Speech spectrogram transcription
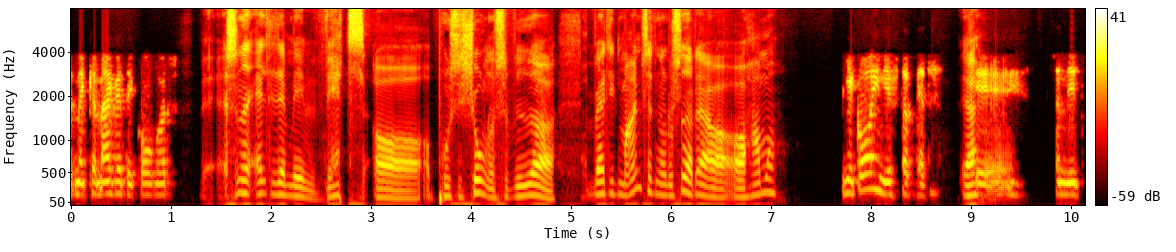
at man kan mærke, at det går godt. Sådan noget, alt det der med watt og, og position og så videre. Hvad er dit mindset, når du sidder der og, og hammer? Jeg går egentlig efter vat. Ja. Øh, sådan et,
